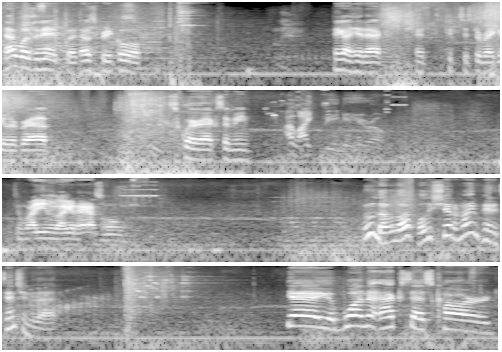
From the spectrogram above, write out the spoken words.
That wasn't it, but that was pretty cool. I think I hit X. It's just a regular grab. Square X, I mean. I like being a hero. Then why do you look like an asshole? Ooh, level up. Holy shit, I'm not even paying attention to that. Yay, one access card.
